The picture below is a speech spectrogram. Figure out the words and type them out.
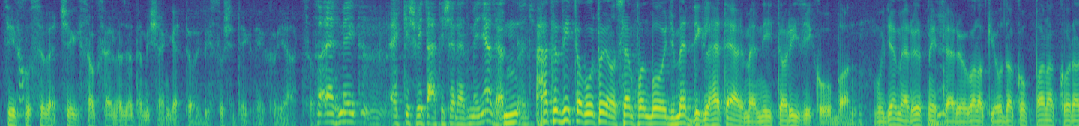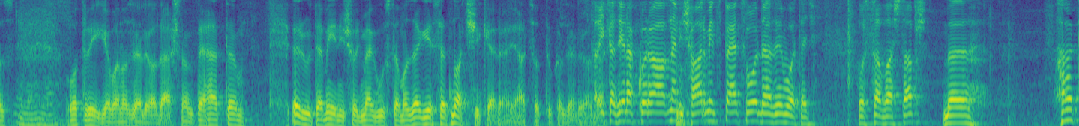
Cirkuszszövetség szakszervezetem is engedte, hogy biztosíték nélkül játszom. Szóval ez még egy kis vitát is eredményezett? Hogy... Hát a vita volt olyan szempontból, hogy meddig lehet elmenni itt a rizikóban, ugye? Mert 5 Mhm. méterről valaki odakoppan, akkor az igen, igen. ott vége van az előadásnak. De hát Örültem én is, hogy megúsztam az egészet, nagy sikerrel játszottuk az előadást. Szóval itt azért akkor a, nem is 30 perc volt, de azért volt egy hosszabb vastaps. Mert Hát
